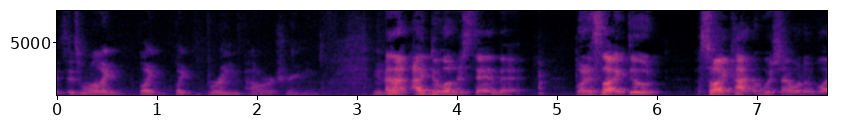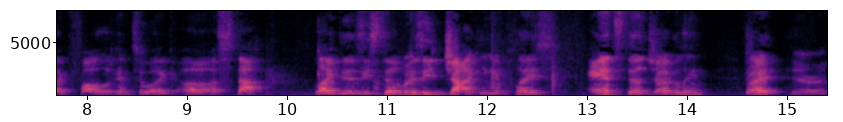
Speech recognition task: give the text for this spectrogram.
it's, it's more like like like brain power training. You know? And I, I do understand that, but it's like, dude. So I kind of wish I would have like followed him to like a, a stop. Like, is he still is he jogging in place and still juggling? Right? Yeah. Right.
